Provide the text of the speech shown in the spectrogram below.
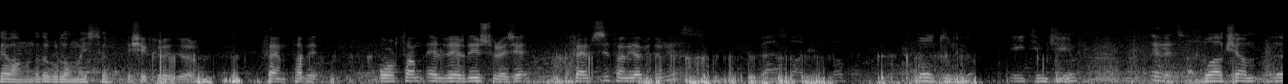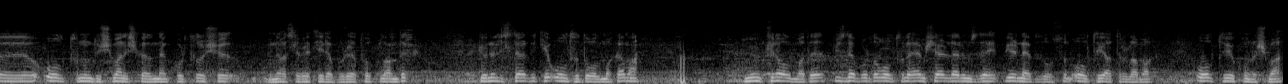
Devamında da burada olmayı istiyorum. Teşekkür ediyorum. Efendim tabi ortam el verdiği sürece efendim sizi tanıyabilir miyiz? Ben Salih Ünsal, Oltuluyum, eğitimciyim. Evet. Bu akşam e, Oltu'nun düşman işgalinden kurtuluşu münasebetiyle buraya toplandık. Gönül isterdi ki Oltu'da olmak ama mümkün olmadı. Biz de burada Oltu'lu hemşerilerimizle bir nebze olsun Oltu'yu hatırlamak, Oltu'yu konuşmak,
